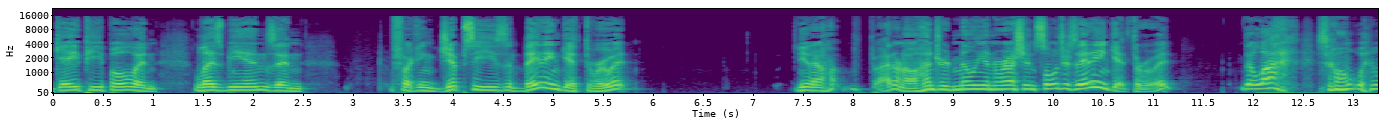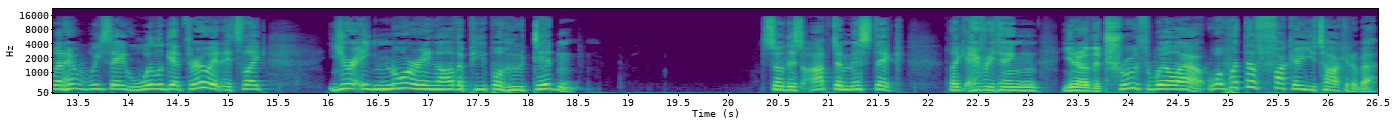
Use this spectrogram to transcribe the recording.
gay people and lesbians and fucking gypsies and they didn't get through it. You know i don't know 100 million russian soldiers they didn't get through it a lot. So whenever we say we'll get through it, it's like you're ignoring all the people who didn't. So this optimistic, like everything, you know, the truth will out. Well, what the fuck are you talking about?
